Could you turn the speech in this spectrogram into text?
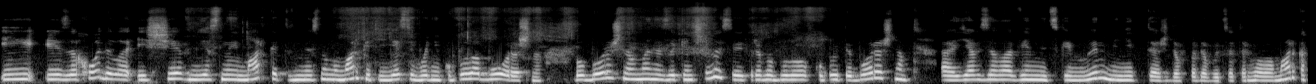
І, і заходила і ще в м'ясний маркет. В м'ясному маркеті я сьогодні купила борошно, бо борошно в мене закінчилося, і треба було купити борошно. Е, Я взяла Вінницький млин, мені теж до вподоби ця торгова марка,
